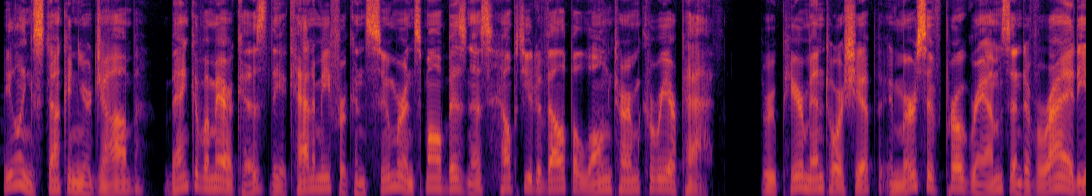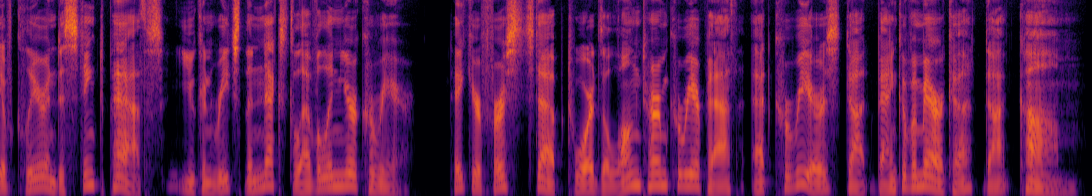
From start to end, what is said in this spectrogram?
Feeling stuck in your job? Bank of America's The Academy for Consumer and Small Business helps you develop a long term career path. Through peer mentorship, immersive programs, and a variety of clear and distinct paths, you can reach the next level in your career. Take your first step towards a long term career path at careers.bankofamerica.com.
